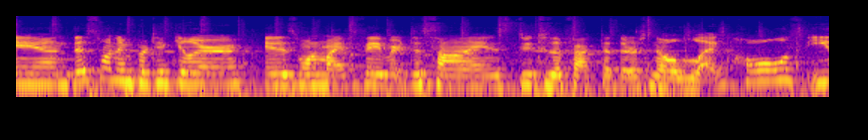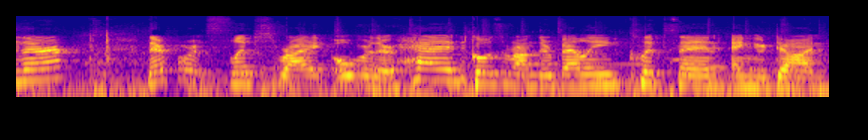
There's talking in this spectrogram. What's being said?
And this one in particular is one of my favorite designs due to the fact that there's no leg holes either. Therefore, it slips right over their head, goes around their belly, clips in, and you're done.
